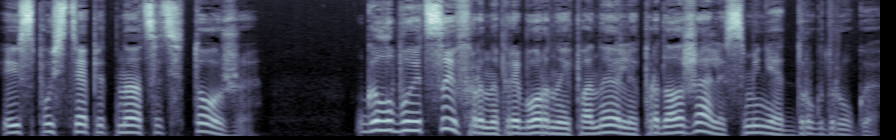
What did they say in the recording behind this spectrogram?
и спустя пятнадцать тоже. Голубые цифры на приборной панели продолжали сменять друг друга.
